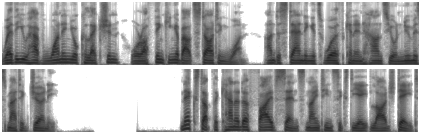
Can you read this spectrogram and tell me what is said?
Whether you have one in your collection or are thinking about starting one, understanding its worth can enhance your numismatic journey. Next up, the Canada 5 cents 1968 large date.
